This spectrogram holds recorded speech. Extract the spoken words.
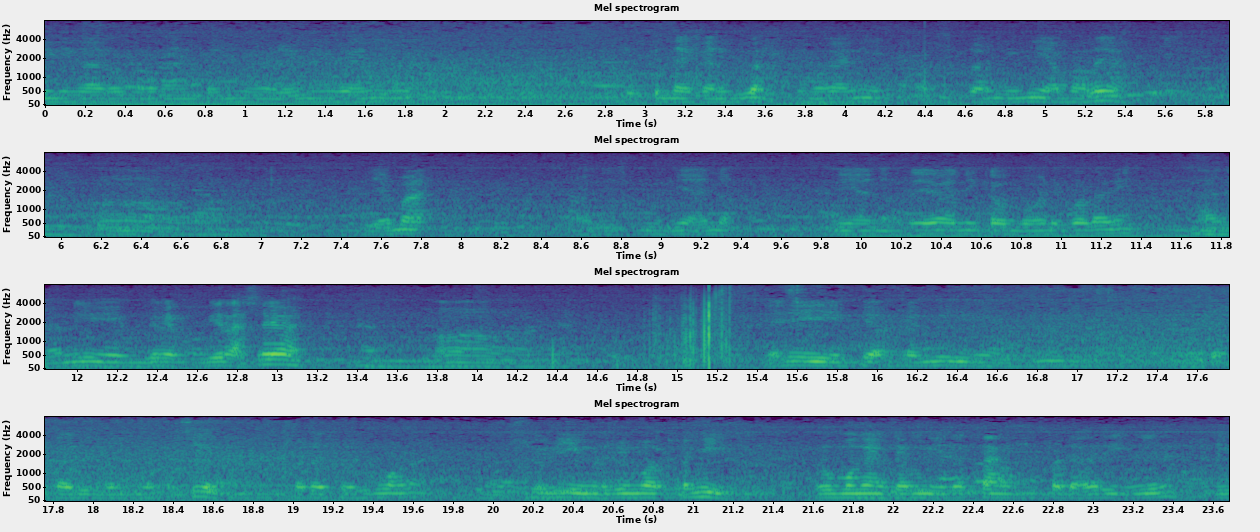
kami dengan rombongan kami hari ini hari ini. Perkenalkan dulu lah rombongan ni. Sebelum ni ni abang saya. Ha, Ya Mat. Ha, Ni semua ni anak. Ni anak saya ni kawan-kawan di sekolah ni. Yang ni bir- biras saya. Ha, Jadi pihak kami Mengucapkan terima kasih lah Kepada tuan rumah lah Sudi menerima kami. Rombongan kami datang pada hari ini lah Di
